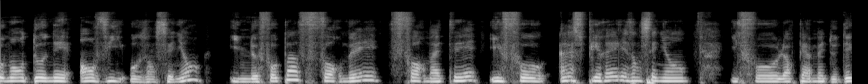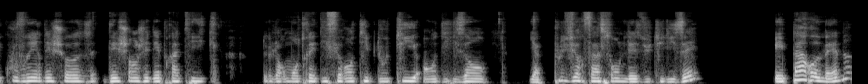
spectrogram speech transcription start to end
Comment donner envie aux enseignants il ne faut pas former, formater, il faut inspirer les enseignants, il faut leur permettre de découvrir des choses, d'échanger des pratiques, de leur montrer différents types d'outils en disant il y a plusieurs façons de les utiliser, et par eux-mêmes,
